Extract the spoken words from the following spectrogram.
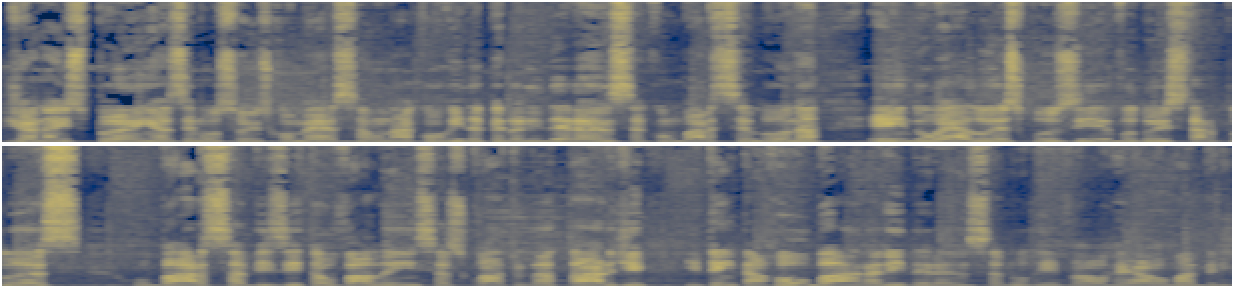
Já na Espanha, as emoções começam na corrida pela liderança, com Barcelona em duelo exclusivo do Star Plus. O Barça visita o Valência às quatro da tarde e tenta roubar a liderança do rival Real Madrid.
